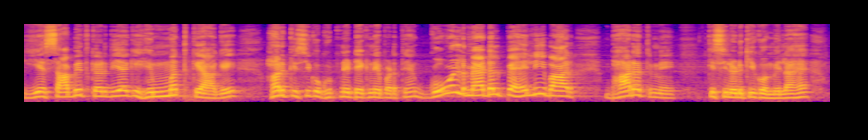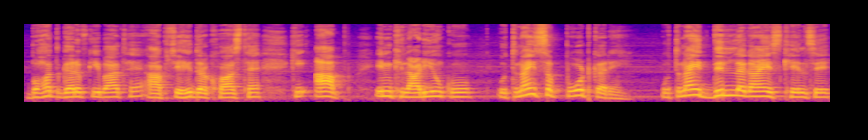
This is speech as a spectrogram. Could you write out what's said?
यह साबित कर दिया कि हिम्मत के आगे हर किसी को घुटने टेकने पड़ते हैं। गोल्ड मेडल पहली बार भारत में किसी लड़की को मिला है। बहुत गर्व की बात है। आपसे यही दरख्वास्त है कि आप इन खिलाड़ियों को उतना ही सपोर्ट करें। उतना ही दिल लगाएँ इस खेल से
